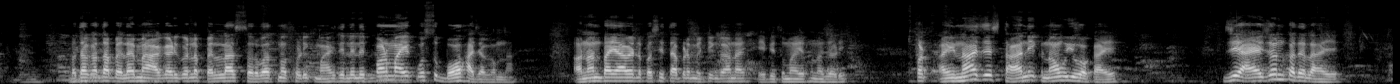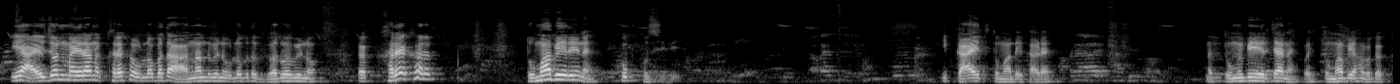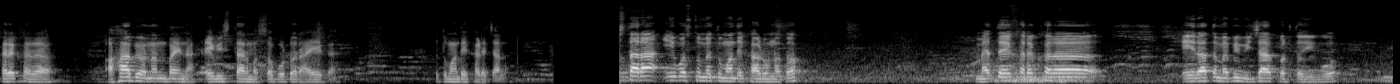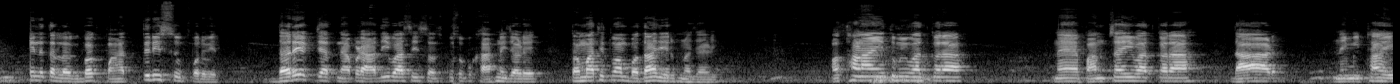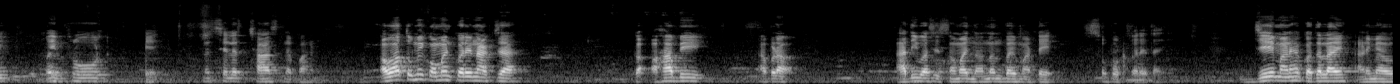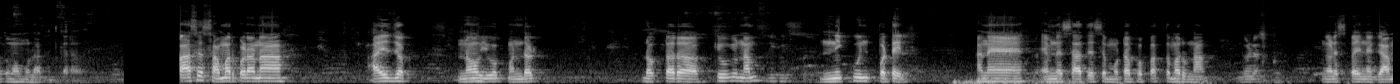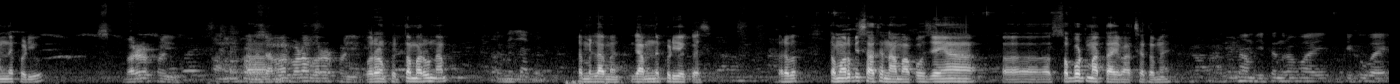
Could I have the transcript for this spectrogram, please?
બધા કરતાં પહેલાં મેં આગળ ગયો એટલે પહેલાં શરૂઆતમાં થોડીક માહિતી લઈ પણ માં એક વસ્તુ બહુ હાજા ગામના. અનંતભાઈ આવે એટલે પછી તો આપણે મિટિંગ કરવાના. એ બી તમારે એવું ન જડી. પણ અહીંના જે સ્થાનિક નવયુવક આવે જે આયોજન કરેલા છે એ આયોજન મહિરાને ખરેખર ઓલા બધા આનંદ વિનો, ઓલો બધો ગર્વ વિનો, કે ખરેખર તુમા બી રહીને ખૂબ ખુશી થઈ. એ કાંઈ જ તુમા દેખાડે. ને તમે બી એરજા ને, પછી તુમા બી હવે ખરેખર અહા બી આનંદભાઈ ના એ વિસ્તારમાં સપોર્ટર આયેગા તો તુમા દેખાડે, ચાલો. તારા એ વસ્તુ મેં તુમા દેખાડું નતો. મેં તો ખરેખર એ રાતે મેં બી વિચાર કરતો ઈગો. એને તો લગભગ પાંત્રીસ ઉપર વેત. દરેક જાતને આપણે આદિવાસી સંસ્કૃતિ ઉપર ખાસ નહીં જાડે તમાથી તો આમ બધા જ એરું ન જાડી અથાણાની તમે વાત કરા, ને પાંચાઈ વાત કરા, દાળ, ને મીઠાઈ, પછી ફ્રૂટ ને છેલ્લે છાશ ને પાણી. આવા તમે કોમેન્ટ કરી નાખજા કે હા બી આપણા આદિવાસી સમાજના આનંદભાઈ માટે સપોર્ટ કરે થાય. જે માણે કદલાય આની મેં તમારે મુલાકાત કરાવે. પાસે સામરપડાના આયોજક નવયુવક મંડળ ડૉક્ટર કેવું કેવું નામ? નિકુંજ પટેલ. અને એમને સાથે છે મોટા પપ્પા. તમારું નામ? ગણેશભાઈ. ગણેશભાઈને ગામને બરડફળિયું વરણફળ તમારું નામ? રમીલાબેન ગામને પડ્યું એક છે બરાબર? તમારું બી સાથે નામ આપો. જે અહીંયા સપોર્ટ માટે આવ્યા છે તમે. નામ જીતેન્દ્રભાઈ ભીખુભાઈ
